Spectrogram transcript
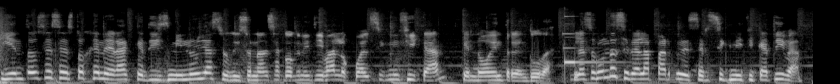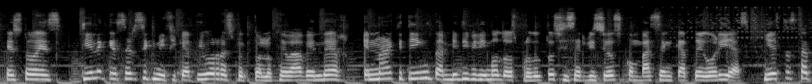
Y entonces esto genera que disminuya su disonancia cognitiva, lo cual significa que no entre en duda. La segunda sería la parte de ser significativa. Esto es, tiene que ser significativo respecto a lo que va a vender. En marketing también dividimos los productos y servicios con base en categorías. Y estas categorías,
